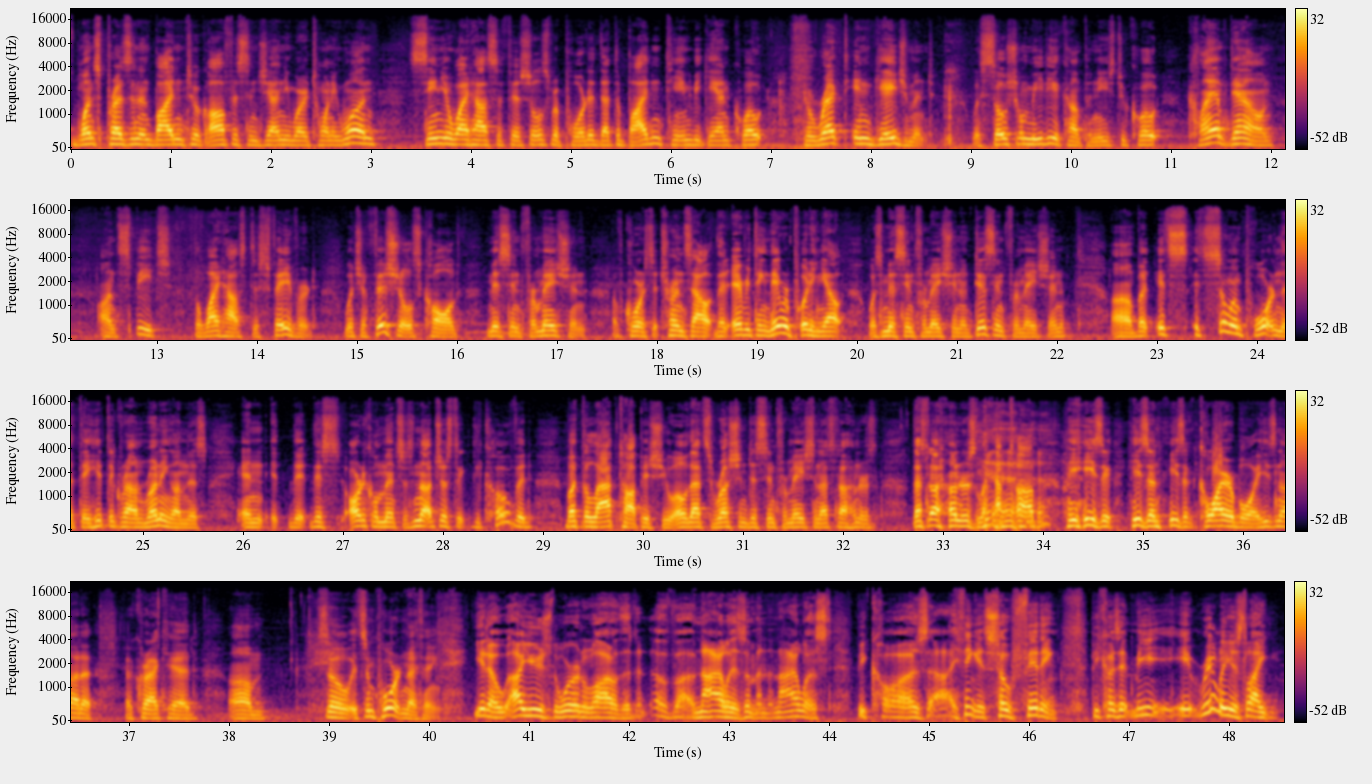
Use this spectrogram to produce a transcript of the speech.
Once President Biden took office in January 21, senior White House officials reported that the Biden team began, quote, direct engagement with social media companies to, quote, clamp down on speech the White House disfavored which officials called misinformation. Of course, it turns out that everything they were putting out was misinformation and disinformation. Uh, but it's it's so important that they hit the ground running on this. And it, th- this article mentions not just the, the, COVID, but the laptop issue. Oh, that's Russian disinformation. That's not Hunter's. That's not Hunter's laptop. he's a he's a he's a choir boy. He's not a, a crackhead. Um, so it's important, I think. You know, I use the word a lot of, the, of uh, nihilism and the nihilist because I think it's so fitting because it me it really is like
